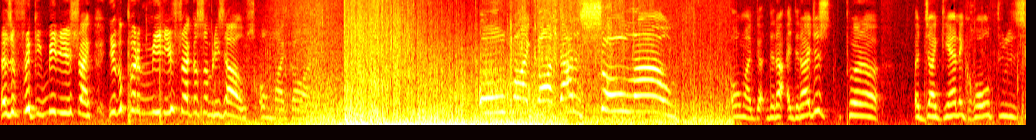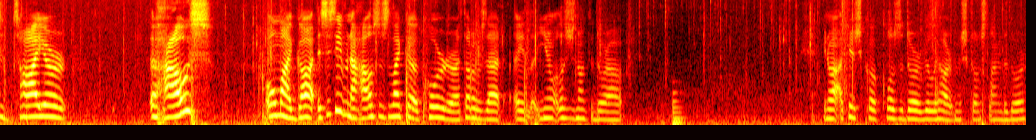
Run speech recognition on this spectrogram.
there's a freaking meteor strike. You can put a meteor strike on somebody's house. Oh my god. Oh my god, that is so loud. Oh my god, did I, did I just put a, a gigantic hole through this entire a house? Oh my god. Is this even a house? It's like a corridor. I thought it was that. Hey, you know what? Let's just knock the door out. You know what? I can just close the door really hard. I'm just gonna slam the door.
